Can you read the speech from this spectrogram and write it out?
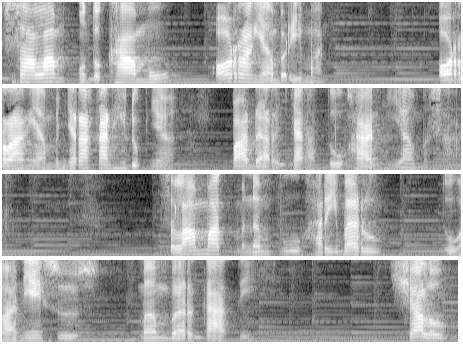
Salam untuk kamu, orang yang beriman, orang yang menyerahkan hidupnya pada rencana Tuhan yang besar. Selamat menempuh hari baru. Tuhan Yesus memberkati. Shalom.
